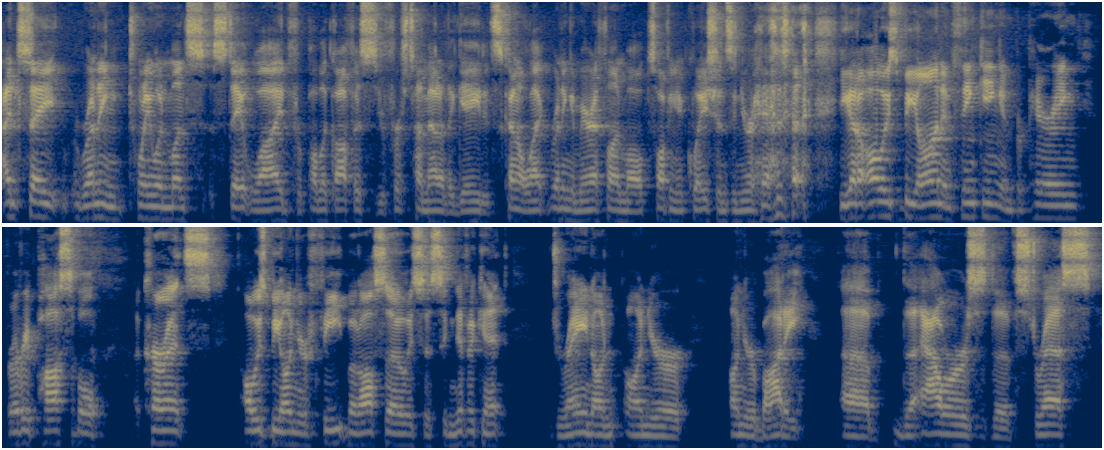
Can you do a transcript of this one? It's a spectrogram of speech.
I'd say running 21 months statewide for public office your first time out of the gate. It's kind of like running a marathon while solving equations in your head. you got to always be on and thinking and preparing for every possible occurrence. Always be on your feet, but also it's a significant drain on on your on your body. Uh, the hours, the stress,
